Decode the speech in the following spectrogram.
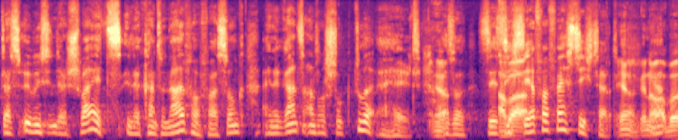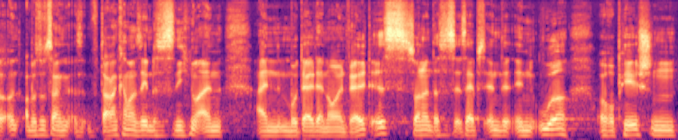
das übrigens in der Schweiz, in der Kantonalverfassung, eine ganz andere Struktur erhält. Ja. Also sich sehr verfestigt hat. Ja, genau. Ja. Aber, aber sozusagen, daran kann man sehen, dass es nicht nur ein, ein Modell der neuen Welt ist, sondern dass es selbst in, in ureuropäischen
